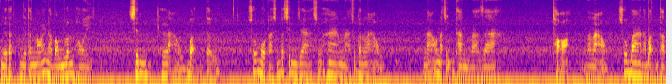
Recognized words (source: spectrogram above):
Người ta người ta nói là vòng luân hồi sinh lão bệnh tử. Số 1 là chúng ta sinh ra, số 2 là chúng ta lão lão là trưởng thành và già. Thọ là lão, số 3 là bệnh tật.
